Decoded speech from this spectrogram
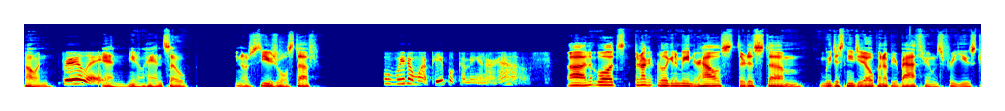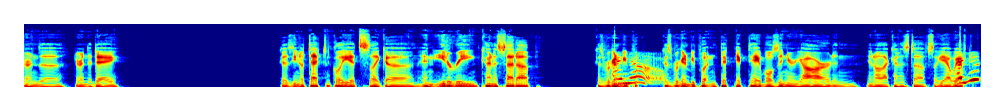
Oh, and Really? and you know hand soap, you know just the usual stuff. well, we don't want people coming in our house. Uh, no- well, it's they're not really going to be in your house. They're just um, we just need you to open up your bathrooms for use during the during the day. Because you know, technically, it's like a an eatery kind of setup. Because we're gonna I be because we're gonna be putting picnic tables in your yard and and all that kind of stuff. So yeah, we Are you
